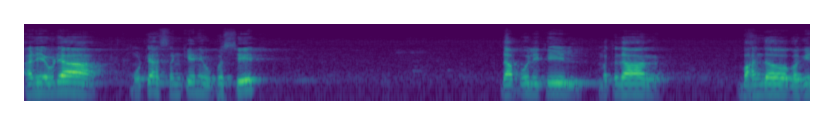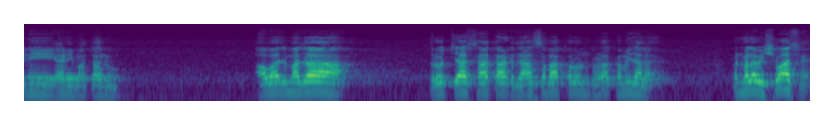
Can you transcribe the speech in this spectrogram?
आणि एवढ्या मोठ्या संख्येने उपस्थित दापोलीतील मतदार बांधव भगिनी आणि मातानो आवाज माझा रोजच्या सात आठ दहा सभा करून थोडा कमी झाला. पण मला विश्वास आहे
